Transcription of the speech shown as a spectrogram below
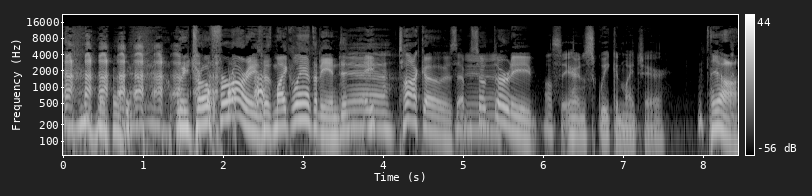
we drove Ferraris with Michael Anthony and did Yeah. ate tacos. Episode 30. I'll sit here and squeak in my chair. Yeah.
